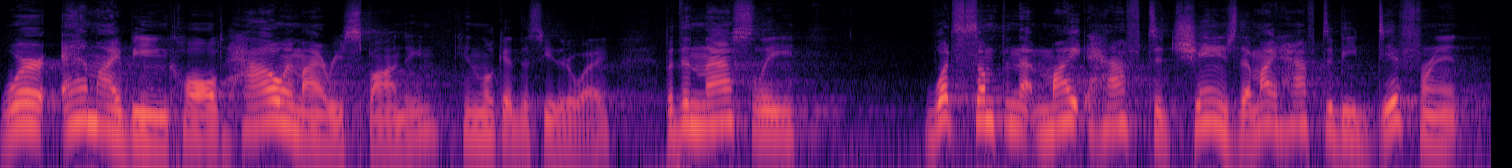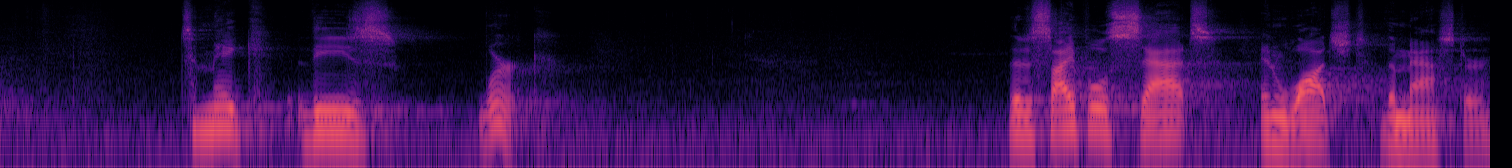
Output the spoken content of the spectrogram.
Where am I being called? How am I responding? Can look at this either way. But then, lastly, what's something that might have to change, that might have to be different to make these work? The disciples sat and watched the Master.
